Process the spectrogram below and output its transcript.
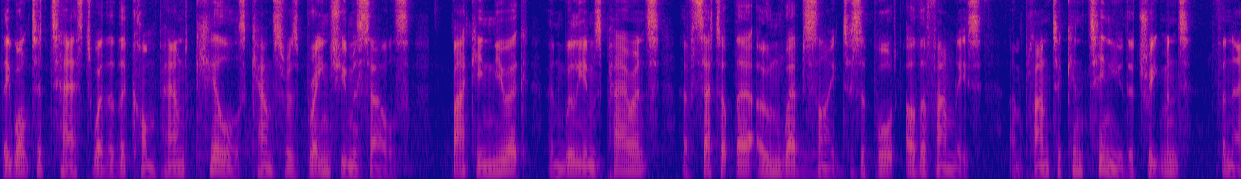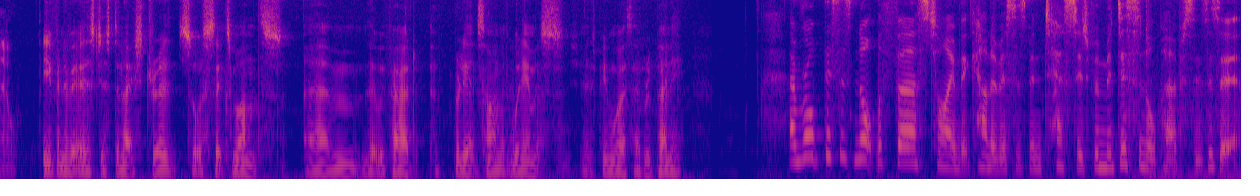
They want to test whether the compound kills cancerous brain tumour cells. Back in Newark, and William's parents have set up their own website to support other families and plan to continue the treatment for now even if it is just an extra sort of six months um, that we've had a brilliant time with William, it's, it's been worth every penny. And Rob, this is not the first time that cannabis has been tested for medicinal purposes, is it?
